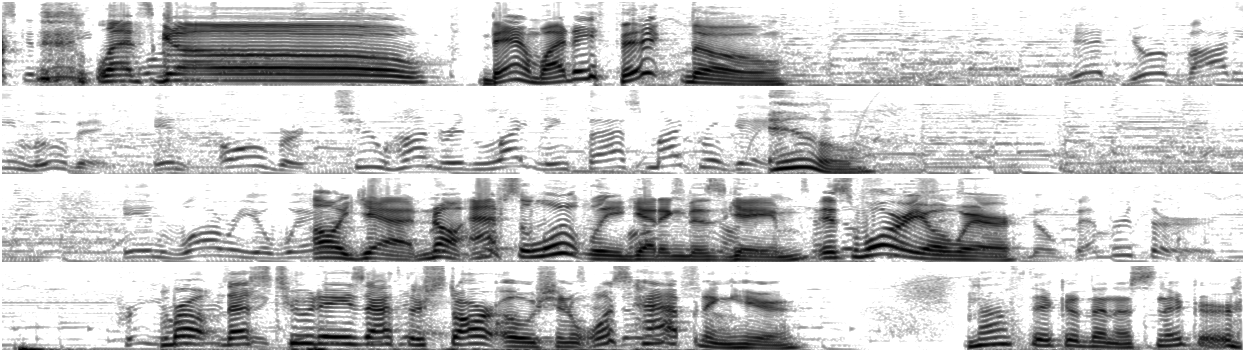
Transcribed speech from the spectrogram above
is gonna keep you Let's go. Damn, why they thick though? Get your body moving in over 200 lightning fast micro games. Ew. In WarioWare. Oh yeah, no, absolutely getting this game. It's WarioWare. November 3rd. Bro, that's two days after Star Ocean. What's happening here? Not thicker than a Snicker.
